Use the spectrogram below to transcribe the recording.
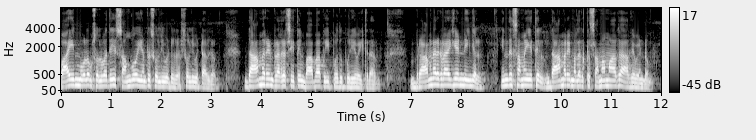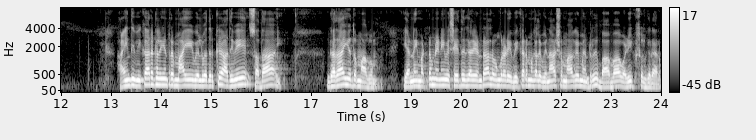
வாயின் மூலம் சொல்வதை சங்கோ என்று சொல்லிவிடு சொல்லிவிட்டார்கள். தாமரின் ரகசியத்தையும் பாபா இப்போது புரிய வைக்கிறார். பிராமணர்களாகிய நீங்கள் இந்த சமயத்தில் தாமரை மலருக்கு சமமாக ஆக வேண்டும். ஐந்து விகாரங்கள் என்ற மாயை வெல்வதற்கு அதுவே சதா கதாயுதமாகும். என்னை மட்டும் நினைவு செய்தீர்கள் என்றால் உங்களுடைய விக்ரமங்கள் விநாசமாகும் என்று பாபா வழி சொல்கிறார்.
